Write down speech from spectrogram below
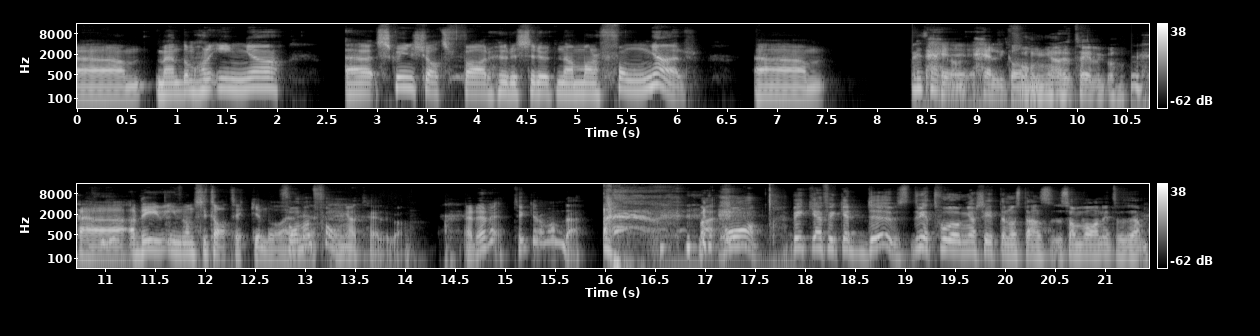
Eh, men de har inga eh, screenshots för hur det ser ut när man fångar um, Vet helgon. he- helgon. Fångar ett helgon. Eh, det är ju inom citattecken då. Får man fånga ett helgon? Är det rätt? Tycker de om det? Bara, Åh, vilken fick ett dus? Du vet två ungar sitter någonstans som vanligt och så här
